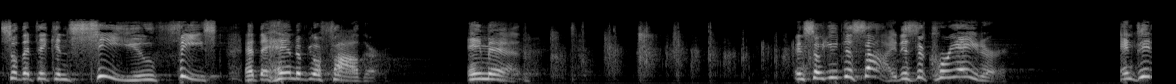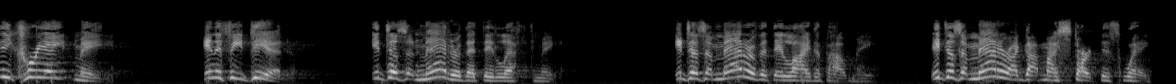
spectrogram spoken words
so that they can see you feast at the hand of your Father. Amen. And so you decide, is the Creator? And did He create me? And if He did, it doesn't matter that they left me. It doesn't matter that they lied about me. It doesn't matter I got my start this way.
